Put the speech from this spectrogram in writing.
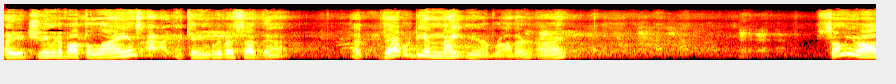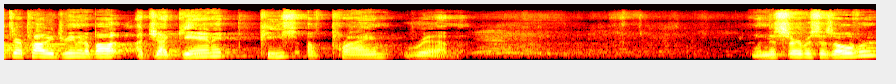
Are you dreaming about the Lions? I, I can't even believe I said that. that. That would be a nightmare, brother, all right? Some of you out there are probably dreaming about a gigantic piece of prime rib. When this service is over,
